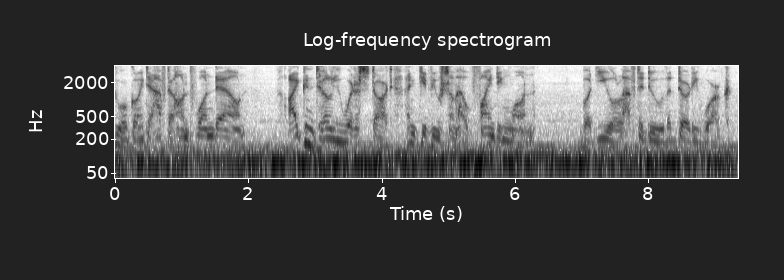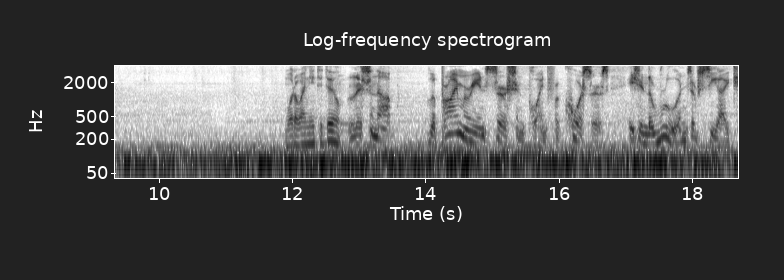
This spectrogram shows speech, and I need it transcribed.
You're going to have to hunt one down. I can tell you where to start and give you some help finding one. But you'll have to do the dirty work. What do I need to do? Listen up. The primary insertion point for coursers is in the ruins of CIT,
